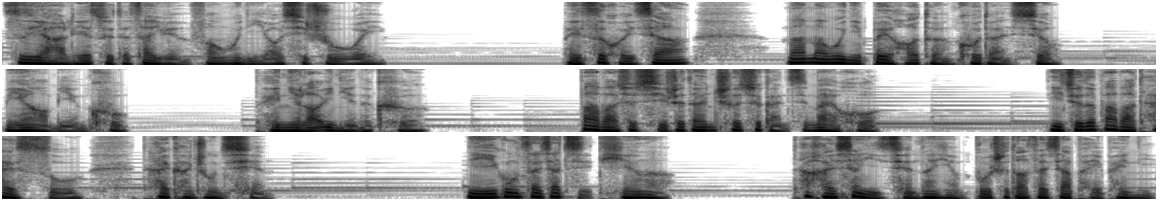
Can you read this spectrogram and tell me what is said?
龇牙咧嘴的在远方为你摇旗助威。每次回家，妈妈为你备好短裤短袖、棉袄棉裤，陪你唠一年的嗑。爸爸却骑着单车去赶集卖货。你觉得爸爸太俗，太看重钱。你一共在家几天啊？他还像以前那样不知道在家陪陪你。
